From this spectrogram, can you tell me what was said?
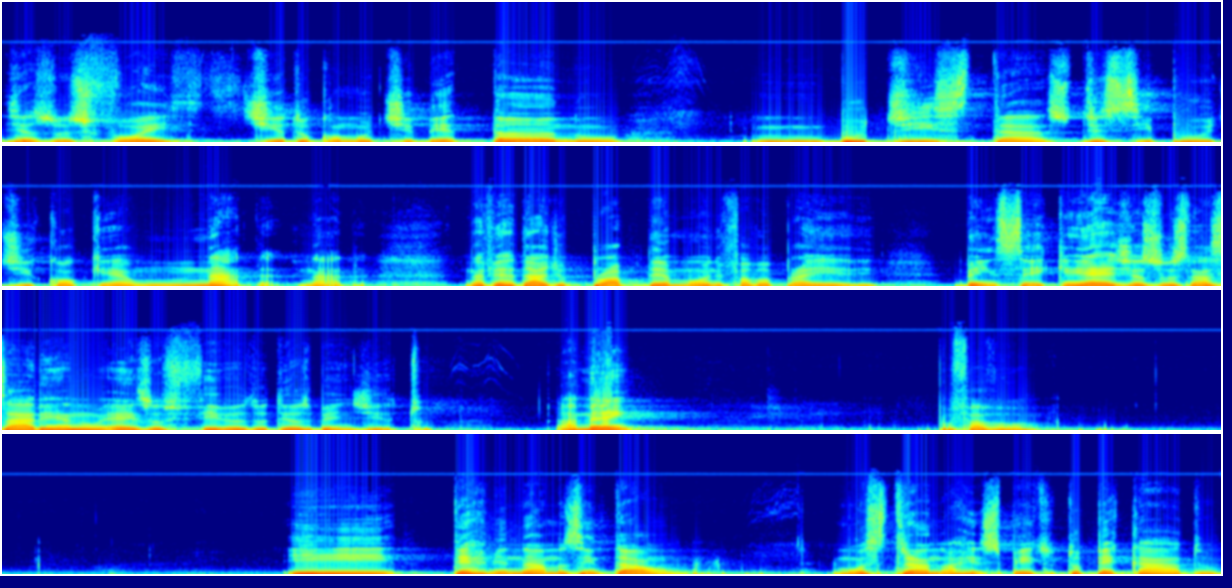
Jesus foi tido como tibetano, hum, budista, discípulo de qualquer um, nada, nada. Na verdade, o próprio demônio falou para ele: Bem sei quem é Jesus Nazareno, és o filho do Deus bendito. Amém? Por favor. E terminamos então mostrando a respeito do pecado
